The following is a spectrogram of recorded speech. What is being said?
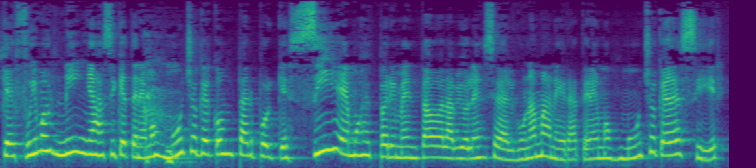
Que fuimos niñas, así que tenemos mucho que contar porque sí hemos experimentado la violencia de alguna manera, tenemos mucho que decir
